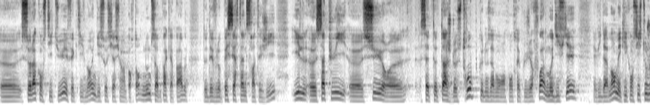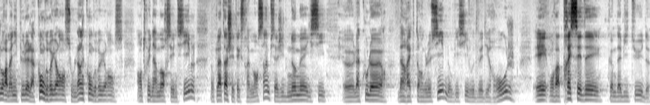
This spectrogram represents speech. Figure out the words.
euh, cela constitue effectivement une dissociation importante. Nous ne sommes pas capables de développer certaines stratégies. Ils euh, s'appuient sur cette tâche de Stroop que nous avons rencontrée plusieurs fois, modifiée évidemment, mais qui consiste toujours à manipuler la congruence ou l'incongruence entre une amorce et une cible. Donc la tâche est extrêmement simple, il s'agit de nommer ici euh, la couleur d'un rectangle cible, donc ici vous devez dire rouge, et on va précéder, comme d'habitude,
